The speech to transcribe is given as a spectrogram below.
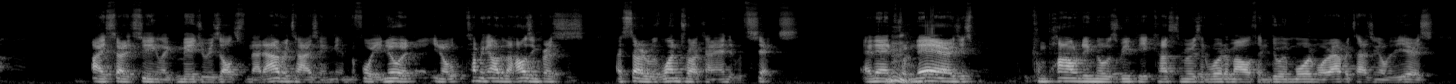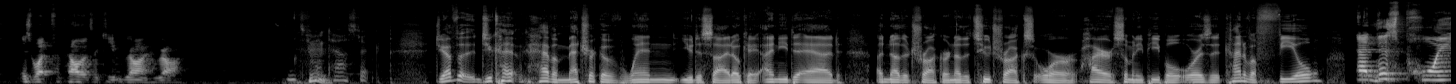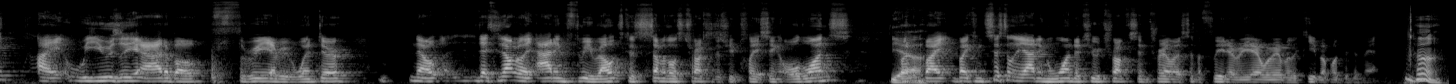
I started seeing like major results from that advertising. And before you knew it, you know, coming out of the housing crisis, I started with one truck and I ended with six. And then hmm. from there, just compounding those repeat customers and word of mouth and doing more and more advertising over the years is what propelled it to keep growing and growing. That's hmm. fantastic. Do you have a, do you kind of have a metric of when you decide okay I need to add another truck or another two trucks or hire so many people or is it kind of a feel? At this point, I we usually add about three every winter. Now that's not really adding three routes because some of those trucks are just replacing old ones. Yeah. But by by consistently adding one to two trucks and trailers to the fleet every year, we're able to keep up with the demand. Huh.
